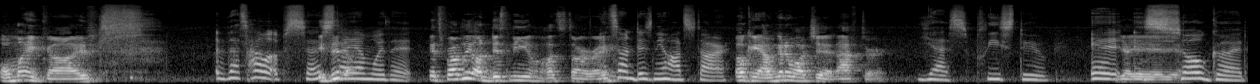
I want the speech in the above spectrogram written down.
Oh my god. That's how obsessed Is it- I am with it. It's probably on Disney Hotstar, right? It's on Disney Hotstar. Okay, I'm gonna watch it after. Yes, please do. It is Yeah, yeah, yeah, yeah. so good.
